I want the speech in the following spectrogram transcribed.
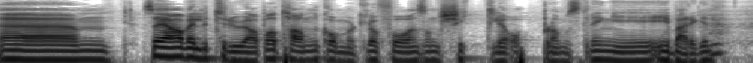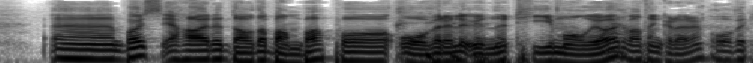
Ehm, så jeg har veldig trua på at han kommer til å få en sånn skikkelig oppblomstring i, i Bergen. Uh, boys, jeg har Dauda Bamba på over eller under ti mål i år. Hva tenker dere? Over.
